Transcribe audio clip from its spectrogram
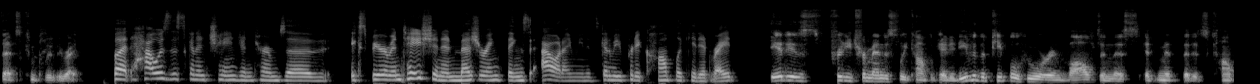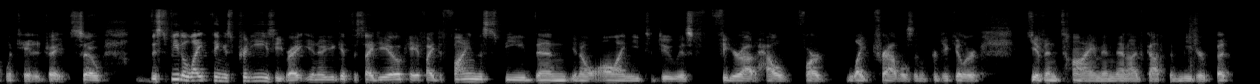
That's completely right. But how is this going to change in terms of experimentation and measuring things out? I mean, it's going to be pretty complicated, right? it is pretty tremendously complicated. Even the people who are involved in this admit that it's complicated, right? So the speed of light thing is pretty easy, right? You know, you get this idea, okay, if I define the speed, then, you know, all I need to do is figure out how far light travels in a particular given time, and then I've got the meter. But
